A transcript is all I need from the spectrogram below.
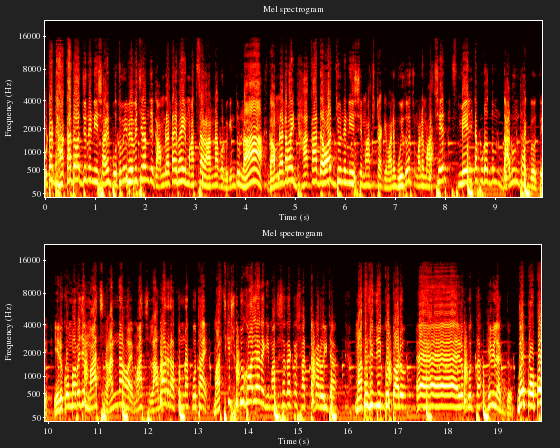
ওটা ঢাকা দেওয়ার জন্য নিয়েছে আমি প্রথমেই ভেবেছিলাম যে গামলাটাই ভাই মাছটা রান্না করবে কিন্তু না। গামলাটা ভাই ঢাকা দেওয়ার জন্য নিয়ে এসছে মাছটাকে মানে বুঝতে পারছ? মানে মাছের স্মেলটা পুরো একদম দারুণ থাকবে ওতে। এরকম ভাবে যে মাছ রান্না হয় মাছ লাভাররা তোমরা কোথায়? মাছ কি শুধু খাওয়া যায় নাকি? মাছের সাথে একটা ষাট টাকার ওইটা। মাথা ঝিনঝিন করতো আরও। এরকম করতা। হেভি লাগতো। ভাই প্রপার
